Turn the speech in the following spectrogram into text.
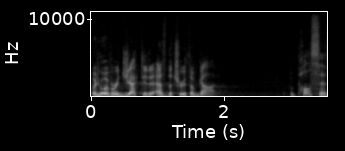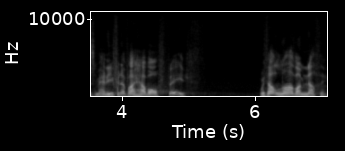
but who have rejected it as the truth of God. But Paul says, man, even if I have all faith, without love, I'm nothing.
